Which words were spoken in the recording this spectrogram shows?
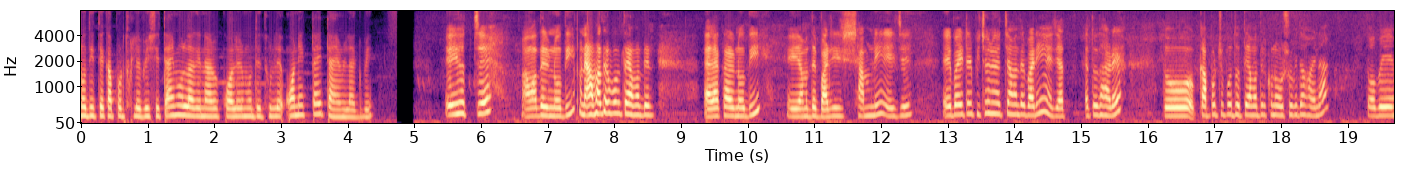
নদীতে কাপড় ধুলে বেশি টাইমও লাগে না, আর কলের মধ্যে ধুলে অনেকটাই টাইম লাগবে। এই হচ্ছে আমাদের নদী মানে আমাদের বলতে আমাদের এলাকার নদী, এই আমাদের বাড়ির সামনে, এই যে, এই বাড়িটার পিছনে হচ্ছে আমাদের বাড়ি যে এত- এত ধারে। তো কাপড় চোপড় ধুতে আমাদের কোনো অসুবিধা হয় না। তবে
